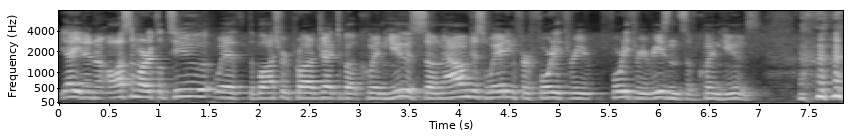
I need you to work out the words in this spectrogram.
yeah, you did an awesome article too with the Botchford Project about Quinn Hughes. So now I'm just waiting for 43, 43 reasons of Quinn Hughes.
